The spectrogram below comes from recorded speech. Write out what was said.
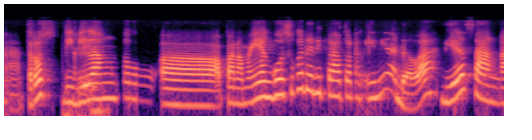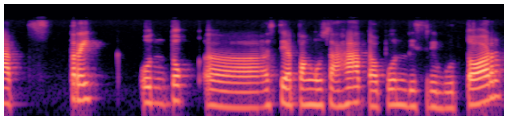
Nah, terus dibilang okay. tuh uh, apa namanya? Yang gue suka dari peraturan ini adalah dia sangat strict untuk uh, setiap pengusaha ataupun distributor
